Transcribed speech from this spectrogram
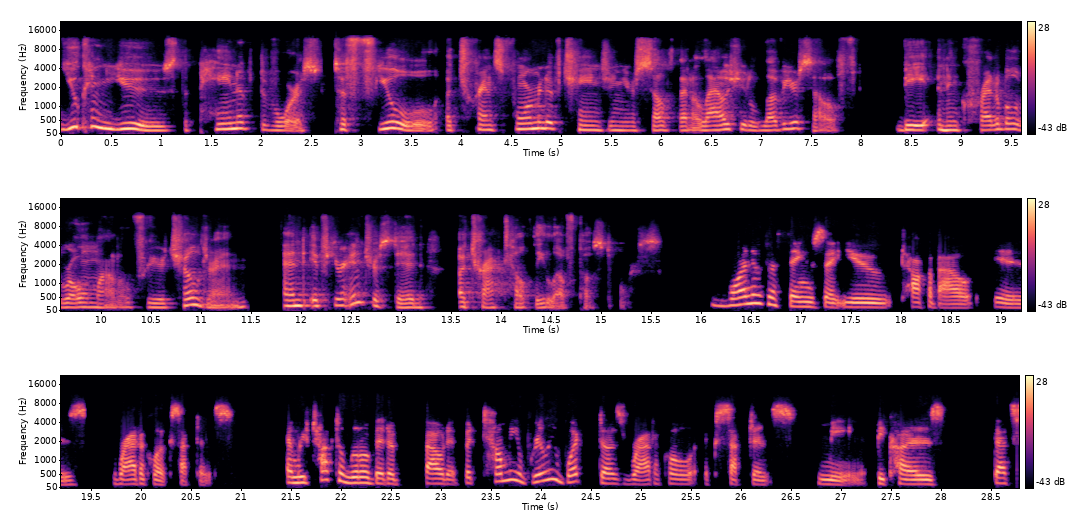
you can use the pain of divorce to fuel a transformative change in yourself that allows you to love yourself, be an incredible role model for your children, and if you're interested, attract healthy love post divorce. One of the things that you talk about is radical acceptance. And we've talked a little bit about it, but tell me really what does radical acceptance mean? Because that's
